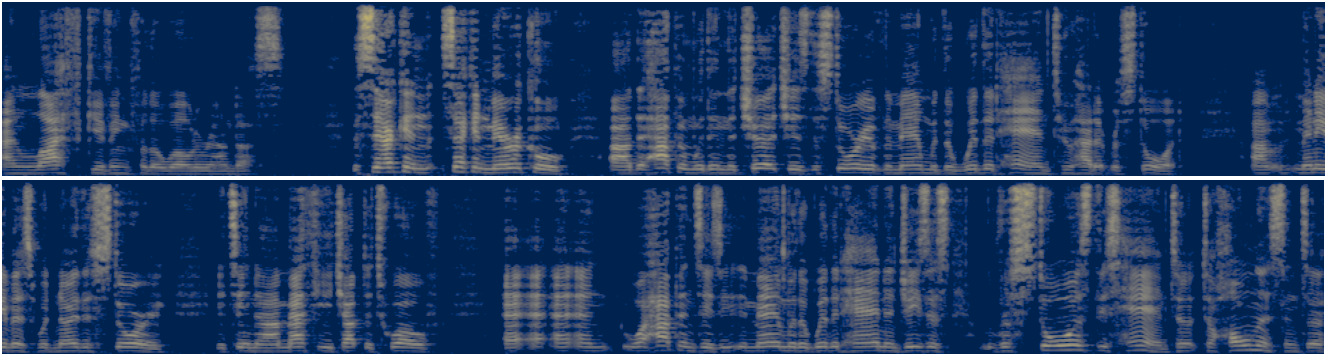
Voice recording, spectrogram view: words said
and life giving for the world around us. The second, second miracle uh, that happened within the church is the story of the man with the withered hand who had it restored. Um, many of us would know this story. It's in uh, Matthew chapter 12. and what happens is a man with a withered hand, and Jesus restores this hand to, to wholeness and to,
